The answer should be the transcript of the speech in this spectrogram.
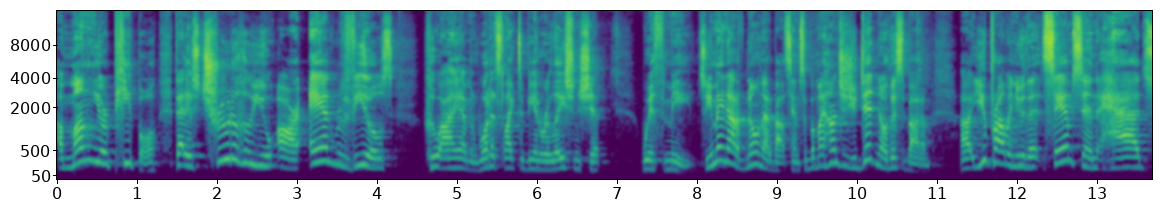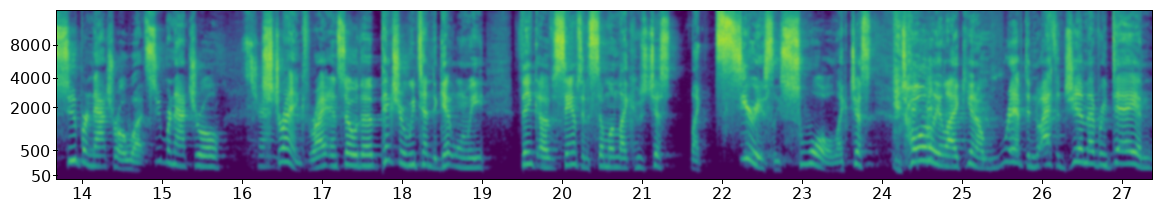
among your people that is true to who you are and reveals who I am and what it's like to be in relationship with me. So you may not have known that about Samson, but my hunch is you did know this about him. Uh, you probably knew that Samson had supernatural what? Supernatural strength. strength, right? And so the picture we tend to get when we think of Samson is someone like who's just like seriously swole, like just totally like, you know, ripped and at the gym every day. And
